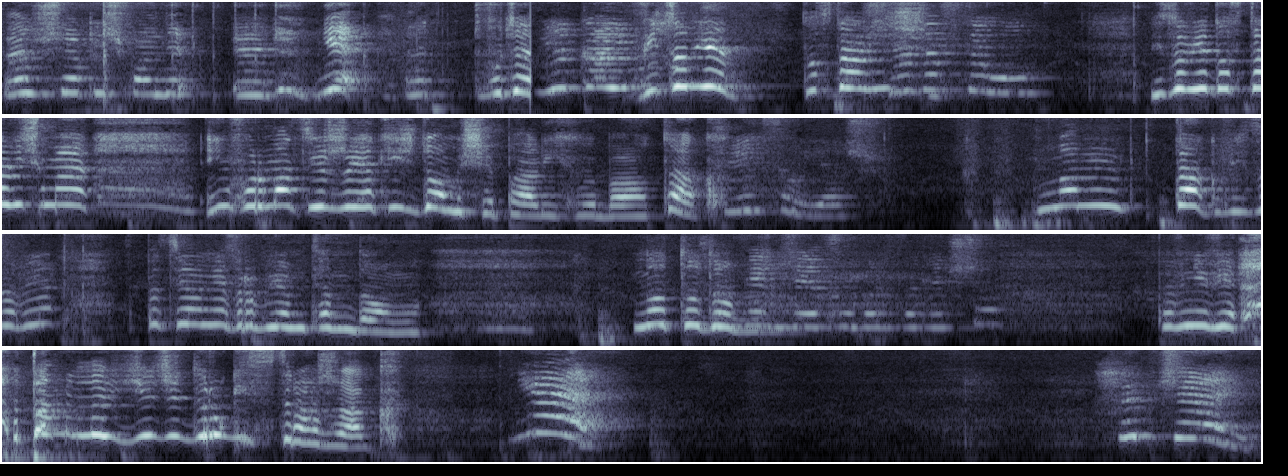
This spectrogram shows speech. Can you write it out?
Weź jakieś fajne... Y, nie! e, Dwudziestka. Widzowie, dostaliśmy, Siedzę z tyłu. Widzowie, dostaliśmy informację, że jakiś dom się pali chyba. Tak. Czyli co jesz? No tak, widzowie. Specjalnie zrobiłem ten dom. No to dobra. Wie, gdzie jest numer 20? Pewnie wie. A tam le- jedzie drugi strażak. Nie! Szybciej!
